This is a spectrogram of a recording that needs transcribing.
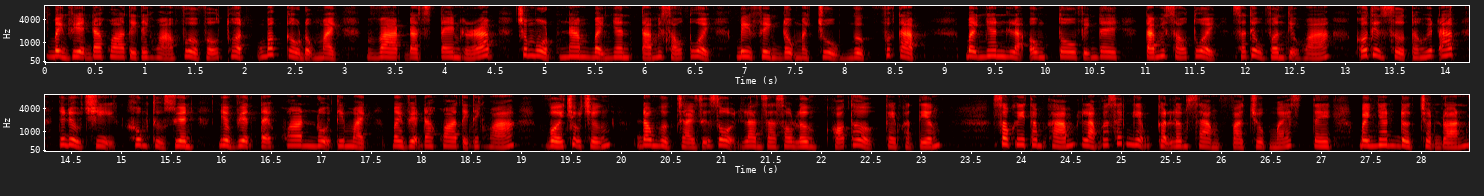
Bệnh viện Đa khoa tỉnh Thanh Hóa vừa phẫu thuật bắc cầu động mạch và đặt stent graft cho một nam bệnh nhân 86 tuổi bị phình động mạch chủ ngực phức tạp. Bệnh nhân là ông Tô Vĩnh Đê, 86 tuổi, xã Thiệu Vân, Thiệu Hóa, có tiền sử tăng huyết áp nhưng điều trị không thường xuyên, nhập viện tại khoa nội tim mạch, Bệnh viện Đa khoa tỉnh Thanh Hóa với triệu chứng đau ngực trái dữ dội lan ra sau lưng, khó thở, kèm khàn tiếng. Sau khi thăm khám, làm các xét nghiệm cận lâm sàng và chụp MST, bệnh nhân được chẩn đoán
